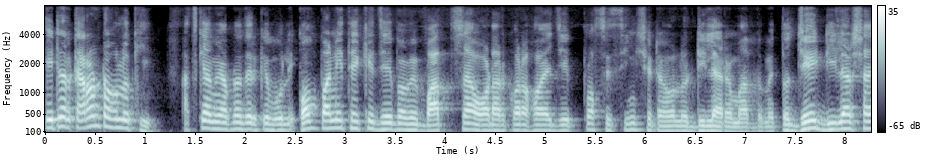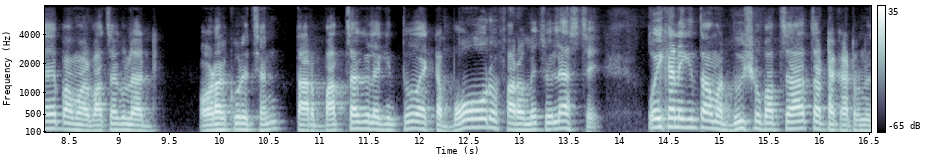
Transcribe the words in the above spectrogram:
এটার কারণটা হলো কি? আজকে আমি আপনাদেরকে বলি কোম্পানি থেকে যেভাবে বাচ্চা অর্ডার করা হয়, যে প্রসেসিং সেটা হলো ডিলারের মাধ্যমে। তো যেই ডিলার সাহেব আমার বাচ্চাগুলো অর্ডার করেছেন, তার বাচ্চাগুলো কিন্তু একটা বড় ফার্মে চলে আসছে। ওইখানে কিন্তু আমার দুইশো বাচ্চা, চারটা কার্টুনে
